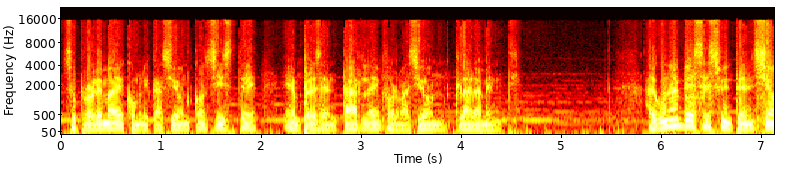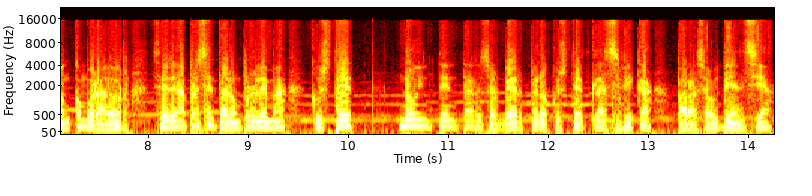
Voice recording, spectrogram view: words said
Su problema de comunicación consiste en presentar la información claramente. Algunas veces su intención como orador será presentar un problema que usted no intenta resolver, pero que usted clasifica para su audiencia,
